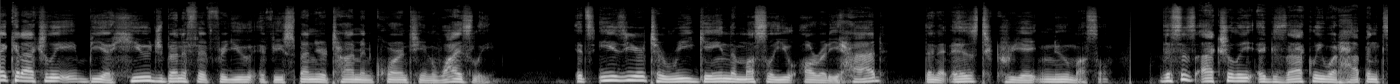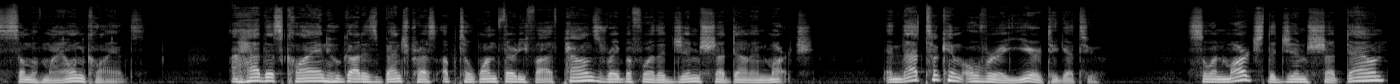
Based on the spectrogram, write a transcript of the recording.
it could actually be a huge benefit for you if you spend your time in quarantine wisely. It's easier to regain the muscle you already had than it is to create new muscle. This is actually exactly what happened to some of my own clients. I had this client who got his bench press up to 135 pounds right before the gym shut down in March. And that took him over a year to get to. So in March, the gym shut down,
